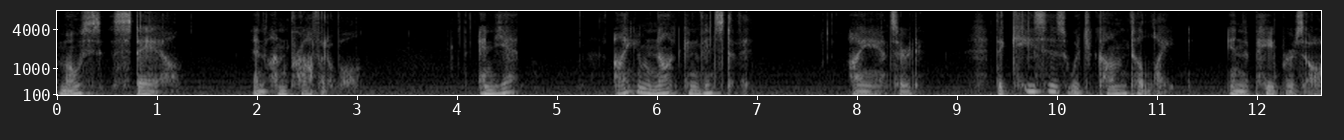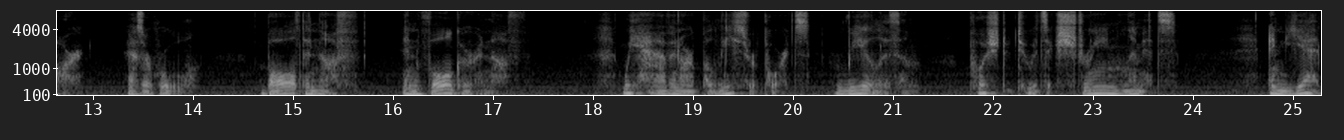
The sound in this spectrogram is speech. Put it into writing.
most stale and unprofitable. And yet, I am not convinced of it. I answered, The cases which come to light in the papers are, as a rule, bald enough and vulgar enough. We have in our police reports realism pushed to its extreme limits. And yet,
